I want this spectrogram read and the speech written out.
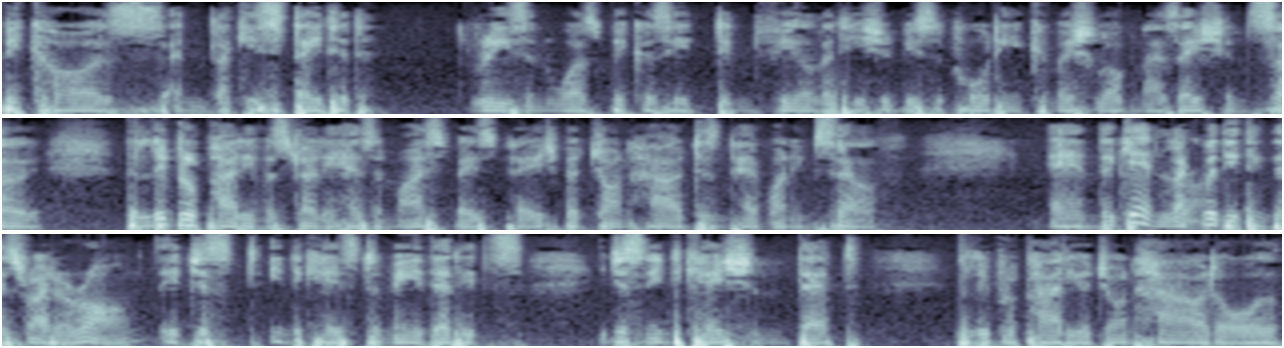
because, and like he stated, reason was because he didn't feel that he should be supporting a commercial organisation. So the Liberal Party of Australia has a MySpace page, but John Howard doesn't have one himself. And again, like whether you think that's right or wrong, it just indicates to me that it's, it's just an indication that the Liberal Party or John Howard or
